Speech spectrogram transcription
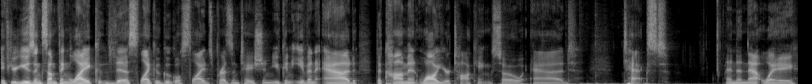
if you're using something like this, like a Google Slides presentation, you can even add the comment while you're talking. So, add text. And then that way,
